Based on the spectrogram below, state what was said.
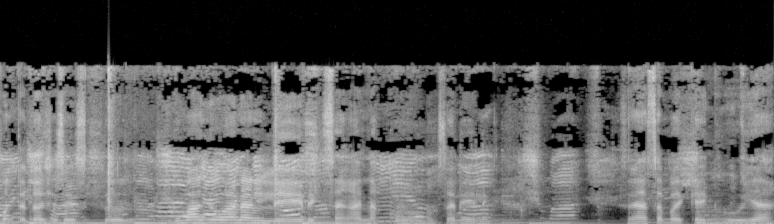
Punta daw siya sa school. Gumagawa ng lyrics ang anak ko. Sariling sinasabay kay kuya.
